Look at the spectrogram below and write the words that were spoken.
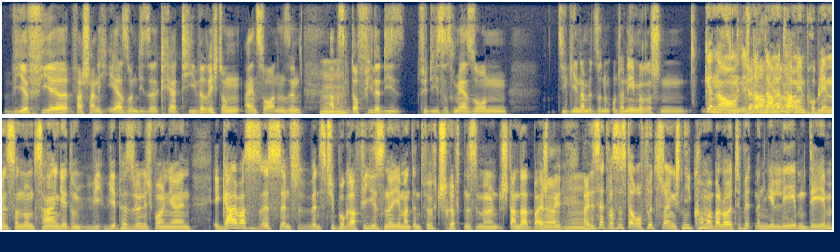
wir vier wahrscheinlich eher so in diese kreative Richtung einzuordnen sind. Aber es gibt auch viele, die, für die ist es mehr so ein, die gehen da mit so einem unternehmerischen. Genau, und ich glaube, damit genau. haben wir ein Problem, wenn es dann nur um Zahlen geht. Und wir, wir persönlich wollen ja in, egal was es ist, wenn es Typografie ist, ne, jemand entwirft Schriften, ist immer ein Standardbeispiel. Ja. Weil das etwas ist, darauf würdest du eigentlich nie kommen, aber Leute widmen ihr Leben dem.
